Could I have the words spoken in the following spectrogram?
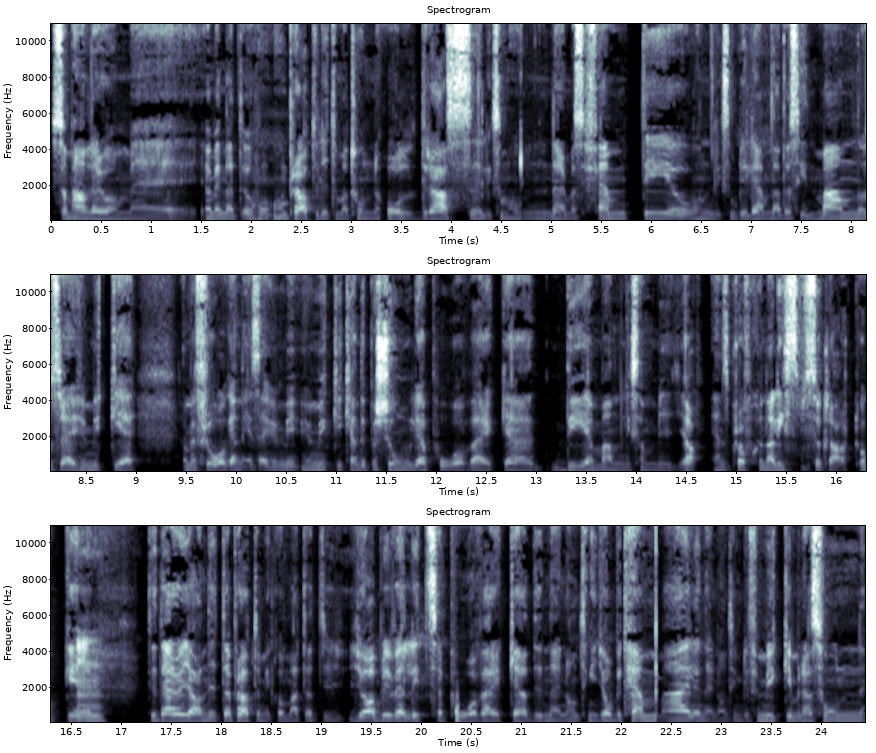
som handlar om, eh, jag menar, att hon, hon, pratar lite om att hon åldras, liksom hon närmar sig 50 och hon liksom blir lämnad av sin man och sådär. Hur mycket, ja men frågan är så här, hur, hur mycket kan det personliga påverka det man liksom, ja, hennes professionalism såklart. Och eh, mm det där har jag och Anita pratat mycket om, att, att jag blir väldigt så här, påverkad när någonting är jobbigt hemma eller när någonting blir för mycket. Medan hon,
